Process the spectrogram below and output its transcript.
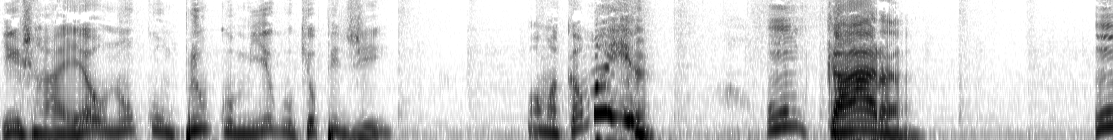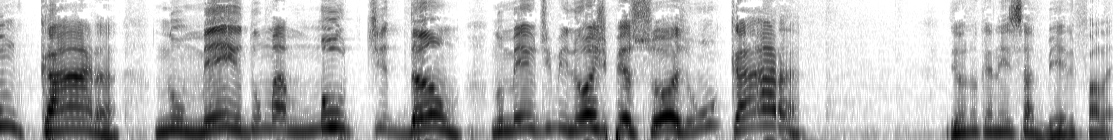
Israel não cumpriu comigo o que eu pedi. Bom, mas calma aí. Um cara um cara no meio de uma multidão, no meio de milhões de pessoas, um cara. Deus não quer nem saber, ele fala:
